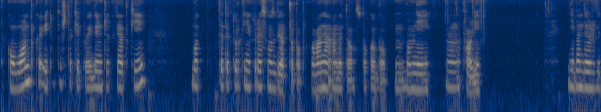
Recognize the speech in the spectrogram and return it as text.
taką łączkę i tu też takie pojedyncze kwiatki, bo te tekturki niektóre są zbiorczo popakowane, ale to spoko, bo, bo mniej mm, folii. Nie będę już wy,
